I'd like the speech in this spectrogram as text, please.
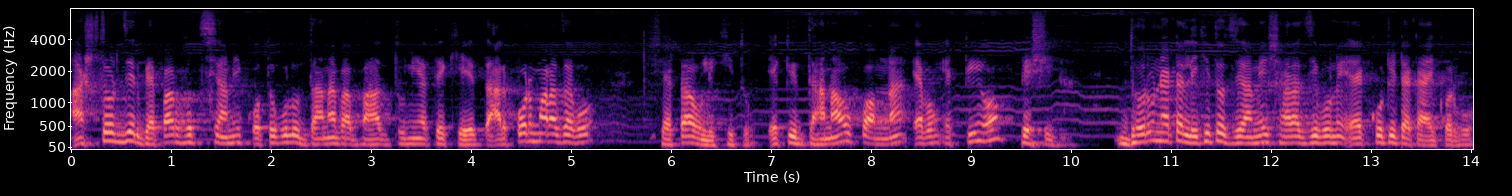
আশ্চর্যের ব্যাপার হচ্ছে আমি কতগুলো দানা বা ভাত দুনিয়াতে খেয়ে তারপর মারা যাব সেটাও লিখিত। একটি দানাও কম না এবং একটিও বেশি না। ধরুন এটা লিখিত যে আমি সারা জীবনে এক কোটি টাকা আয় করব।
